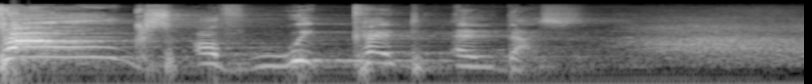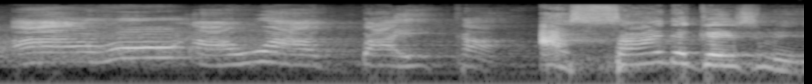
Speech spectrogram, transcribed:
Tongues of wicked elders assigned against me.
